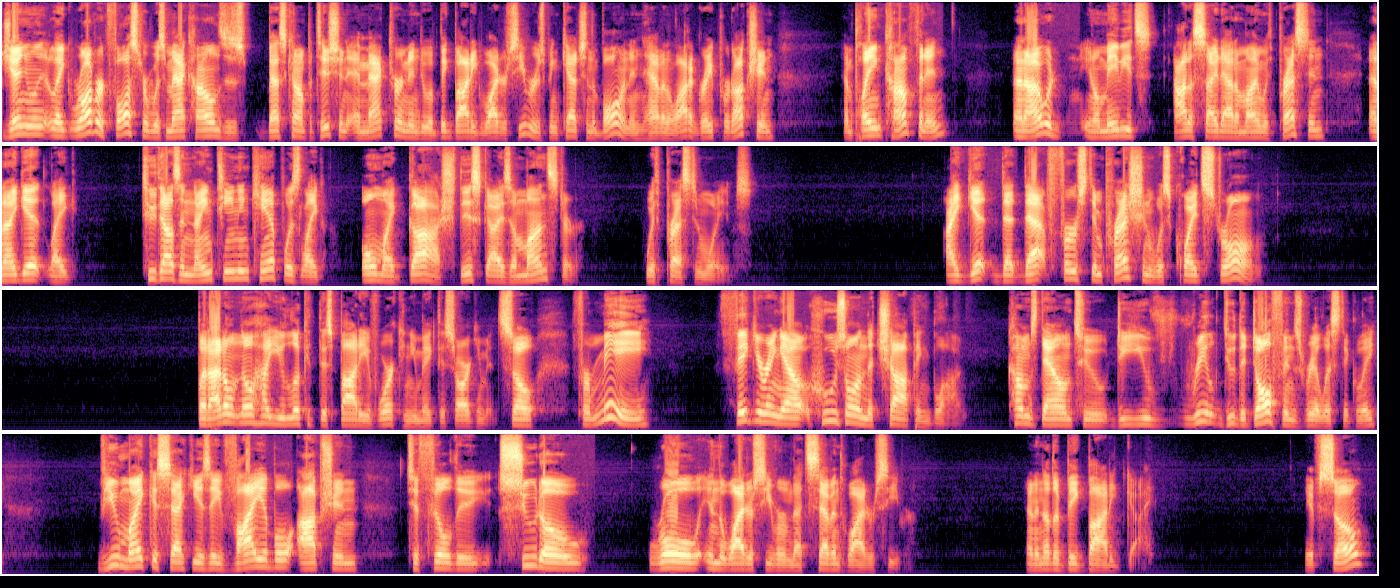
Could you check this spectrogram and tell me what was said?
genuinely like Robert Foster was Mack Hollins' best competition, and Mack turned into a big bodied wide receiver who's been catching the ball and, and having a lot of great production and playing confident. And I would, you know, maybe it's out of sight, out of mind with Preston. And I get like 2019 in camp was like, oh my gosh, this guy's a monster with Preston Williams. I get that that first impression was quite strong. But I don't know how you look at this body of work and you make this argument. So for me, figuring out who's on the chopping block comes down to do you real do the Dolphins realistically view Mike Gesicki as a viable option to fill the pseudo role in the wide receiver room, that seventh wide receiver, and another big bodied guy? If so,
